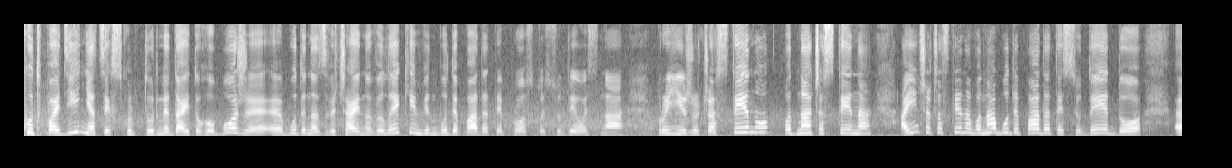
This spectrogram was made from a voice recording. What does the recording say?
Кут падіння цих скульптур, не дай того Боже, е, буде надзвичайно великим. Він буде падати просто сюди, ось на проїжджу частину, одна частина, а інша частина вона буде падати сюди до е,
